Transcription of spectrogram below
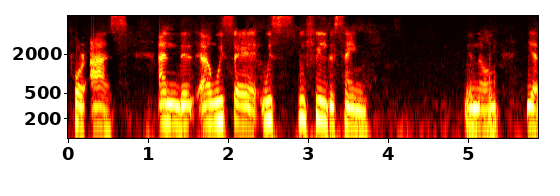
for us, and uh, we say we we feel the same, you know. Yeah.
